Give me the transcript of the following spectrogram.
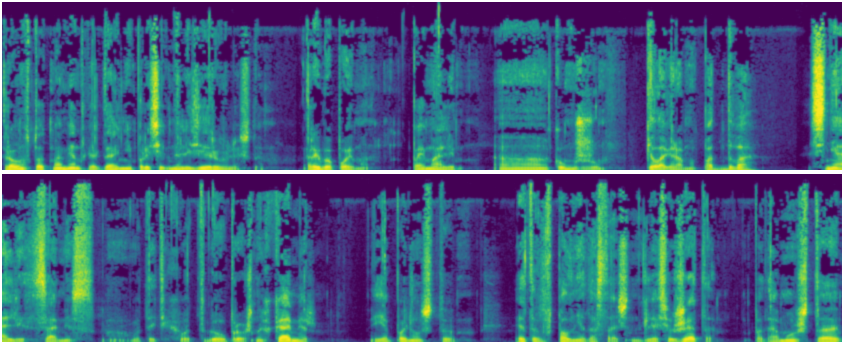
ровно в тот момент, когда они просигнализировали, что рыба поймана. Поймали э, кумжу килограмма под два, сняли сами с вот этих вот GoPro-шных камер. И я понял, что это вполне достаточно для сюжета, потому что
